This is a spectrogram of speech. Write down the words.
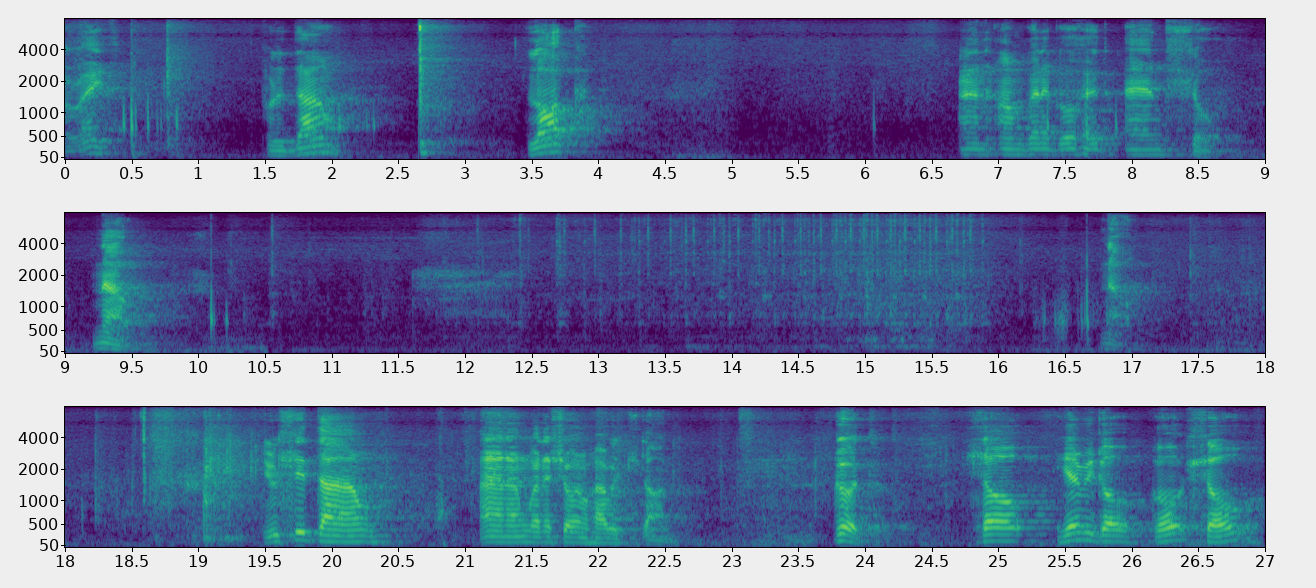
All right. Put it down. Lock. and I'm gonna go ahead and sew. Now, you sit down and I'm gonna show him how it's done. Good. So here we go. Go sew.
